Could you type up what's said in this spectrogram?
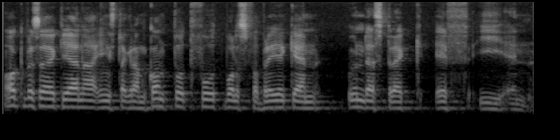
Och besök gärna Instagramkontot fotbollsfabriken understreck FIN.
